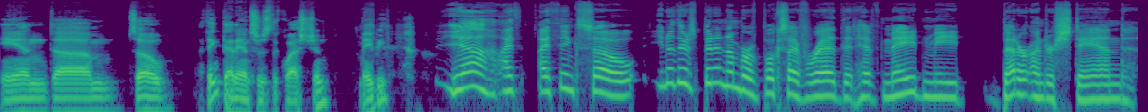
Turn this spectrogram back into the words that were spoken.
And um, so I think that answers the question. Maybe. Yeah, I th- I think so. You know, there's been a number of books I've read that have made me better understand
